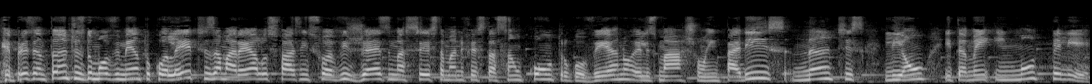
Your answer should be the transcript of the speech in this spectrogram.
Representantes do movimento Coletes Amarelos fazem sua 26ª manifestação contra o governo. Eles marcham em Paris, Nantes, Lyon e também em Montpellier.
